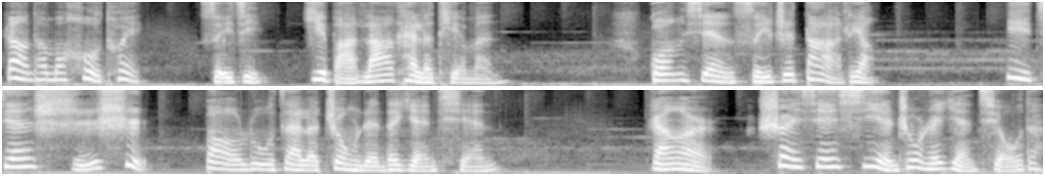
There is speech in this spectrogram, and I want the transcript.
让他们后退，随即一把拉开了铁门，光线随之大亮，一间石室暴露在了众人的眼前。然而，率先吸引众人眼球的，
